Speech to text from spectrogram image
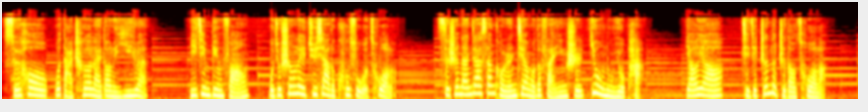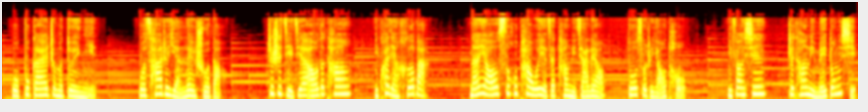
随后我打车来到了医院。一进病房，我就声泪俱下的哭诉我错了。此时南家三口人见我的反应是又怒又怕。瑶瑶姐姐真的知道错了，我不该这么对你。我擦着眼泪说道：“这是姐姐熬的汤，你快点喝吧。”南瑶似乎怕我也在汤里加料，哆嗦着摇头。你放心，这汤里没东西。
